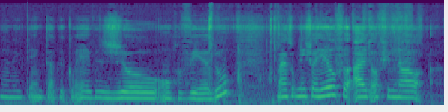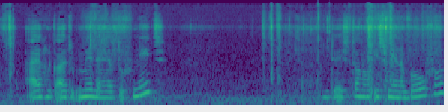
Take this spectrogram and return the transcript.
En ik denk dat ik hem even zo ongeveer doe. Maakt ook niet zo heel veel uit of je hem nou eigenlijk uit het midden hebt of niet. Deze toch nog iets meer naar boven.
